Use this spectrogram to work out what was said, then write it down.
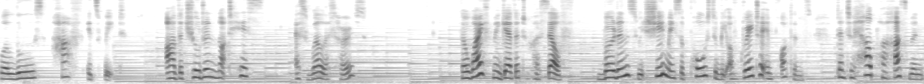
will lose half its weight. Are the children not his as well as hers? The wife may gather to herself burdens which she may suppose to be of greater importance than to help her husband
